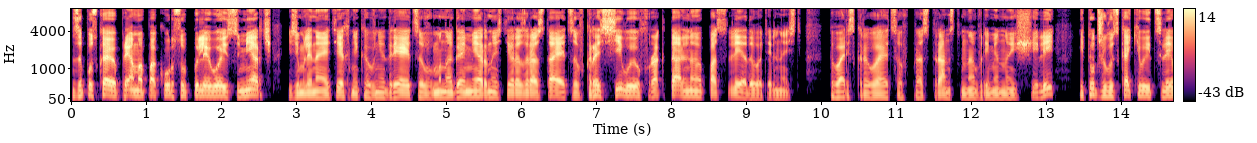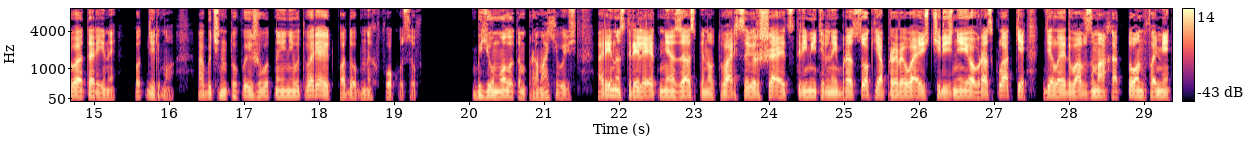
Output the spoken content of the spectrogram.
Запускаю прямо по курсу пылевой смерч. Земляная техника внедряется в многомерность и разрастается в красивую фрактальную последовательность. Тварь скрывается в пространственно-временной щели и тут же выскакивает слева от Арины. Вот дерьмо. Обычно тупые животные не вытворяют подобных фокусов. Бью молотом, промахиваюсь. Арина стреляет мне за спину. Тварь совершает стремительный бросок. Я прорываюсь через нее в раскладке, делая два взмаха тонфами.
